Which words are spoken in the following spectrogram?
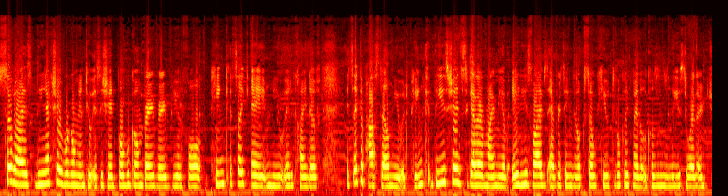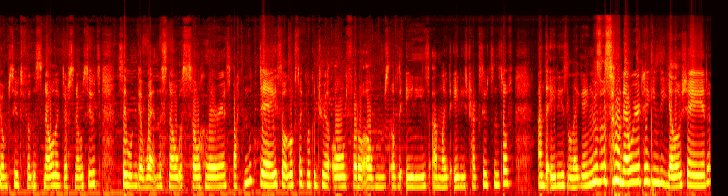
so guys, the next shade we're going into is the shade Bubblegum, very, very beautiful pink. It's like a muted kind of, it's like a pastel muted pink. These shades together remind me of 80s vibes, everything. They look so cute. They look like my little cousins when they used to wear their jumpsuits for the snow, like their snowsuits, so they wouldn't get wet in the snow. It was so hilarious back in the day. So it looks like looking through the old photo albums of the 80s and like the 80s tracksuits and stuff and the 80s leggings. So now we're taking the yellow shade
